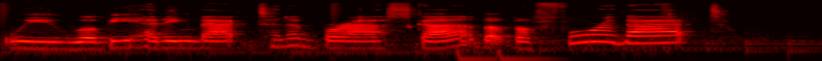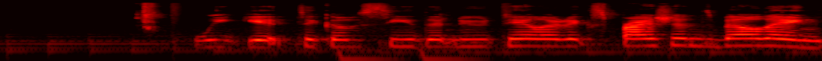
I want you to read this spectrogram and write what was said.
we will be heading back to Nebraska, but before that, we get to go see the new Taylored Expressions building.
